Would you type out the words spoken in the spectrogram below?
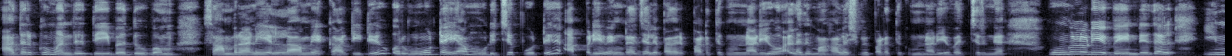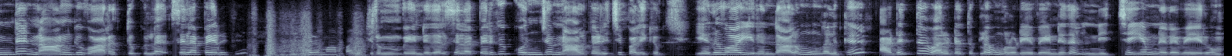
அதற்கும் வந்து தீப தூபம் சாம்பிராணி எல்லாமே காட்டிட்டு ஒரு மூட்டையாக முடிச்சு போட்டு அப்படியே வெங்கடாஜல பட படத்துக்கு முன்னாடியோ அல்லது மகாலட்சுமி படத்துக்கு முன்னாடியோ வச்சுருங்க. உங்களுடைய வேண்டுதல் இந்த நான்கு வாரத்துக்குள்ளே சில பேருக்கு சீக்கிரமாக பழிச்சிடும் வேண்டுதல் சில பேருக்கு கொஞ்சம் நாள் கழித்து பழிக்கும். எதுவாக இருந்தாலும் உங்களுக்கு அடுத்த வருடத்துக்குள்ளே உங்களுடைய வேண்டுதல் நிச்சயம் நிறைவேறும்.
